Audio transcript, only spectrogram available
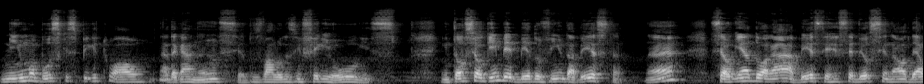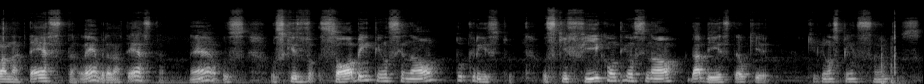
nenhuma busca espiritual, né? da ganância, dos valores inferiores, então, se alguém beber do vinho da besta, né? Se alguém adorar a besta e receber o sinal dela na testa, lembra da testa? Né? Os, os que sobem têm o sinal do Cristo. Os que ficam têm o sinal da besta. É o que? Aquilo que nós pensamos.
